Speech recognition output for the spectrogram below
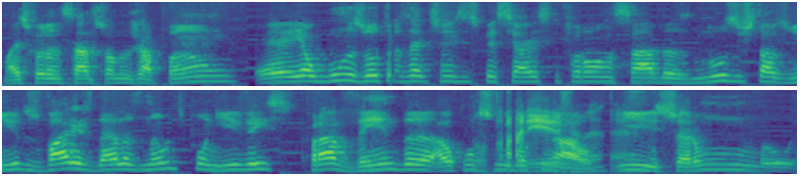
mas foi lançado só no Japão. É, e algumas outras edições especiais que foram lançadas nos Estados Unidos, várias delas não disponíveis para venda ao consumidor varejo, final. Né? É. Isso, eram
